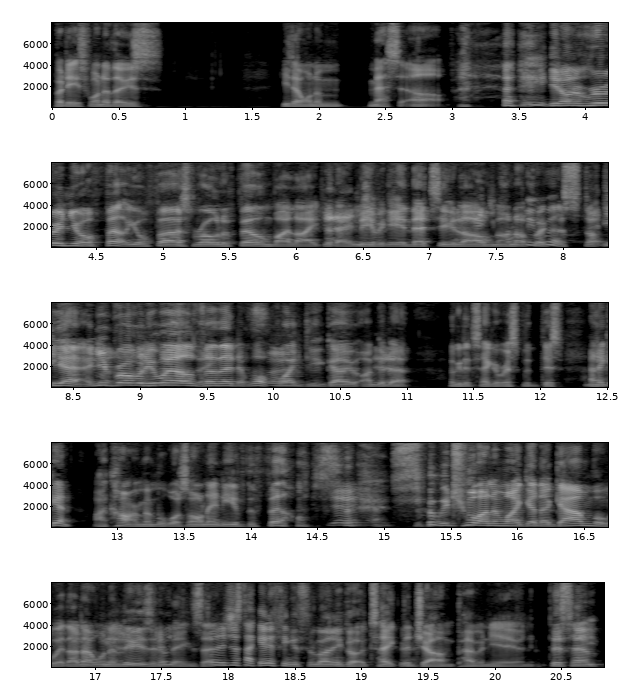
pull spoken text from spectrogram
but it's one of those. You don't want to mess it up. you don't want to ruin your fil- your first roll of film by like you know leaving it in there too long or not putting the stop. Yeah, and you probably will. So then, at what point do you go? I'm yeah. gonna I'm gonna take a risk with this. And again, I can't remember what's on any of the films. Yeah, yeah. so which one am I gonna gamble with? I don't want to lose anything. So it's just like anything, it's a learning. you've got to take the jump, haven't you? And This um,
